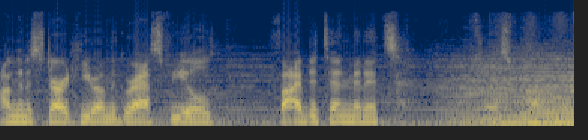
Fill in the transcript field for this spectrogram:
I'm going to start here on the grass field, five to ten minutes, just walk.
